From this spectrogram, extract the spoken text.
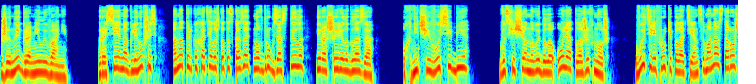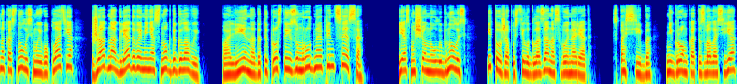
жены громилы Вани. Рассеянно оглянувшись, она только хотела что-то сказать, но вдруг застыла и расширила глаза. «Ох, ничего себе!» Восхищенно выдала Оля, отложив нож. Вытерев руки полотенцем, она осторожно коснулась моего платья, жадно оглядывая меня с ног до головы. «Полина, да ты просто изумрудная принцесса!» Я смущенно улыбнулась и тоже опустила глаза на свой наряд. «Спасибо», – негромко отозвалась я,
